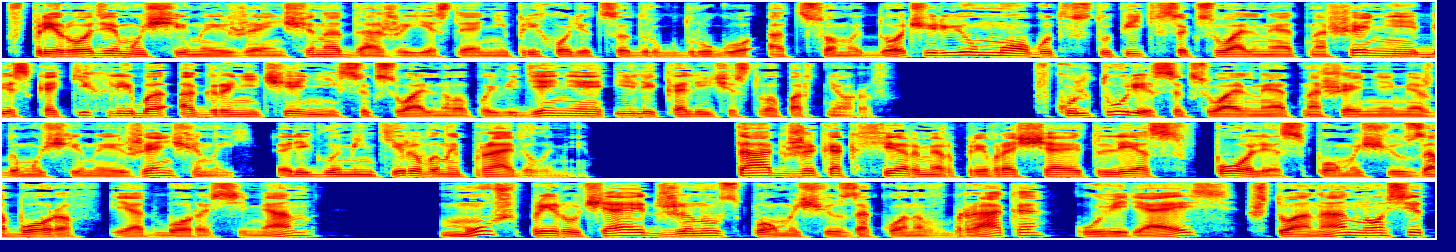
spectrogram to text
В природе мужчина и женщина, даже если они приходятся друг другу отцом и дочерью, могут вступить в сексуальные отношения без каких-либо ограничений сексуального поведения или количества партнеров. В культуре сексуальные отношения между мужчиной и женщиной регламентированы правилами. Так же, как фермер превращает лес в поле с помощью заборов и отбора семян, муж приручает жену с помощью законов брака, уверяясь, что она носит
